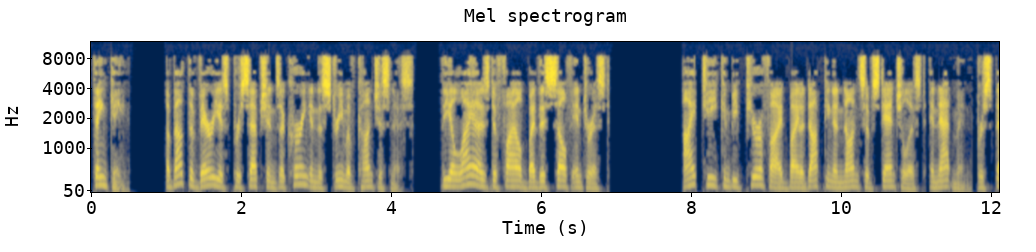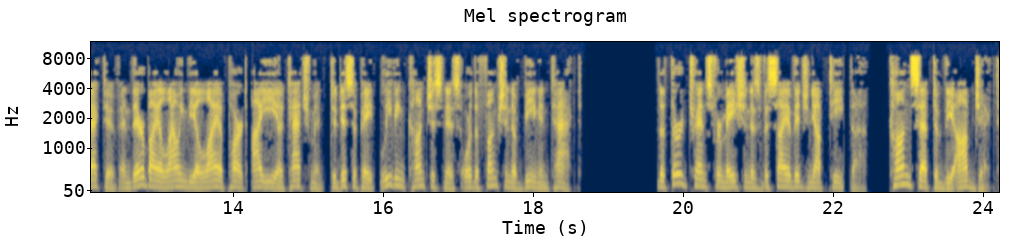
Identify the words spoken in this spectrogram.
thinking about the various perceptions occurring in the stream of consciousness. The alaya is defiled by this self-interest, it can be purified by adopting a non-substantialist perspective and thereby allowing the alaya part i.e. attachment to dissipate, leaving consciousness or the function of being intact. The third transformation is visayavijñapti, the concept of the object.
